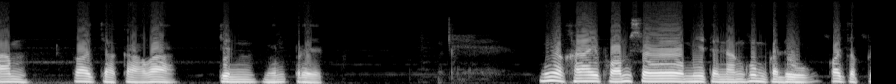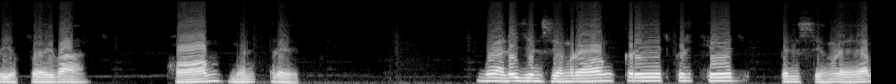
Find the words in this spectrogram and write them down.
าม ก็จะกล่าวว่ากินเหมือนเปรต เมื่อใครผอมโซมีแต่หนังหุ้มกระดูกก็จะเปรียบเปรยว่าผอมเหมือนเปรต เมื่อได้ยินเสียงร้องกรีดกรีดกรีดเป็นเสียงแหลม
